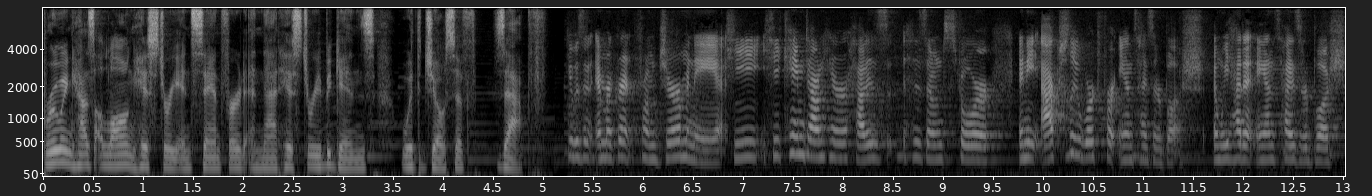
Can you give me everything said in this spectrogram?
brewing has a long history in Sanford, and that history begins with Joseph Zapf. He was an immigrant from Germany. He he came down here, had his his own store, and he actually worked for Anheuser-Busch. And we had an Anheuser-Busch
